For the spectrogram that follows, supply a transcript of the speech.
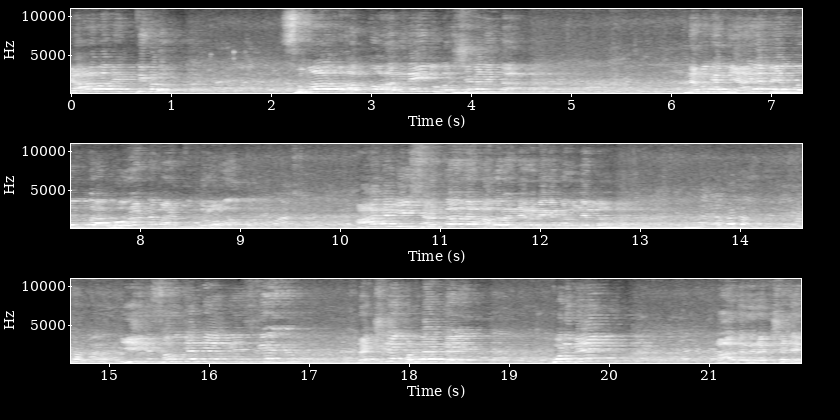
ಯಾವ ವ್ಯಕ್ತಿಗಳು ಸುಮಾರು ಹತ್ತು ಹದಿನೈದು ವರ್ಷಗಳಿಂದ ನಮಗೆ ನ್ಯಾಯ ಬೇಕು ಅಂತ ಹೋರಾಟ ಮಾಡ್ತಿದ್ರು ಈಗ ಸೌಜನ್ಯ ರಕ್ಷಣೆ ಕೊಡಬೇಕು ಕೊಡಬೇಕು. ಆದರೆ ರಕ್ಷಣೆ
